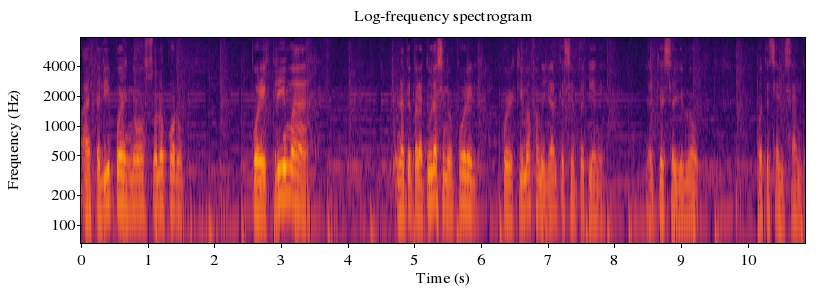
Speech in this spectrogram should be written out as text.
a Estelí, pues no solo por, por el clima en la temperatura, sino por el, por el clima familiar que siempre tiene. Y hay que seguirlo potencializando.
